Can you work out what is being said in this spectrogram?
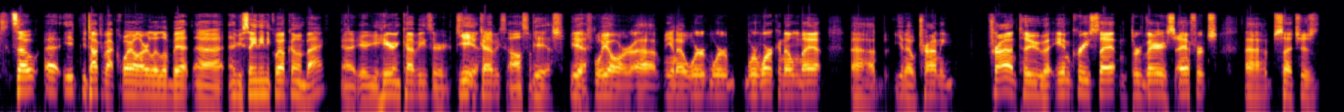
So uh, you, you talked about quail earlier a little bit. Uh, have you seen any quail coming back? Uh, are you hearing coveys or seeing Yes. coveys? Awesome. Yes, yes, we are. Uh, you know, we're we're we're working on that. Uh, you know, trying to trying to uh, increase that, and through various efforts, uh, such as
